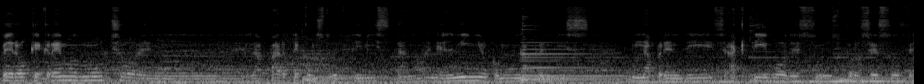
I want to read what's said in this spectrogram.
pero que creemos mucho en parte constructivista, ¿no? En el niño como un aprendiz, un aprendiz activo de sus procesos de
